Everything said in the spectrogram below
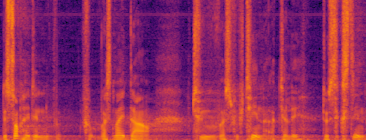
the subheading, verse 9 down to verse 15, actually, to 16,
